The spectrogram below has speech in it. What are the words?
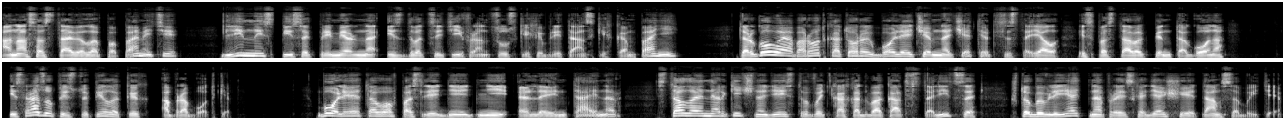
Она составила по памяти длинный список примерно из 20 французских и британских компаний, торговый оборот которых более чем на четверть состоял из поставок Пентагона, и сразу приступила к их обработке. Более того, в последние дни Элейн Тайнер стала энергично действовать как адвокат в столице, чтобы влиять на происходящие там события.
